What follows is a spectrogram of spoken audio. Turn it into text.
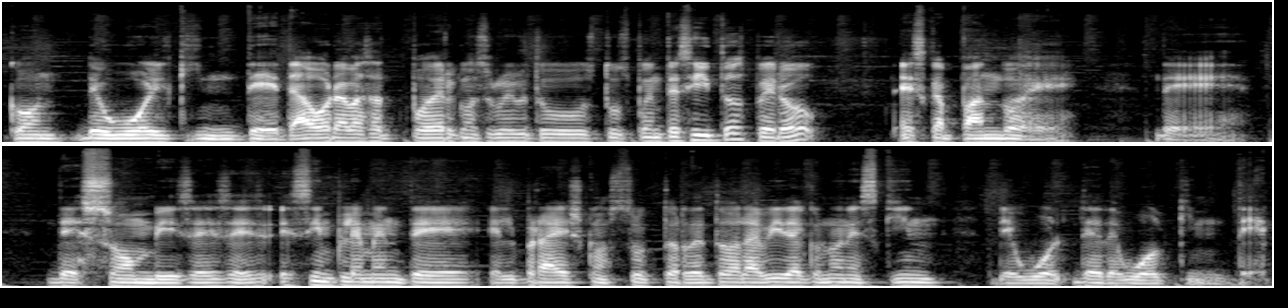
con The Walking Dead. Ahora vas a poder construir tus, tus puentecitos, pero escapando de, de, de zombies. Es, es, simplemente el Bryce Constructor de toda la vida con un skin de The Walking Dead.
